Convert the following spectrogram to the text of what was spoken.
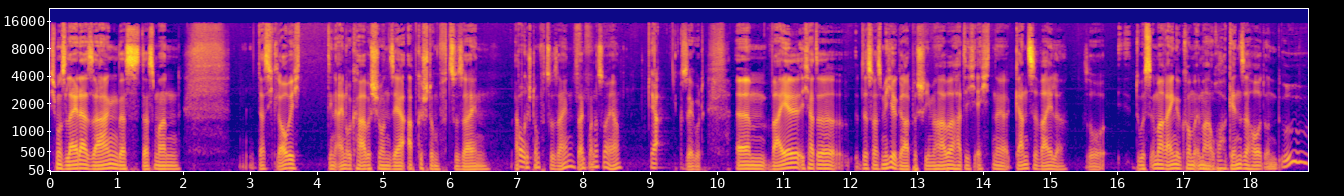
ich muss leider sagen, dass, dass man, dass ich glaube ich den Eindruck habe, schon sehr abgestumpft zu sein. Abgestumpft zu sein, sagt man das so, ja? Ja. Sehr gut. Ähm, weil ich hatte das, was Michael gerade beschrieben habe, hatte ich echt eine ganze Weile. So, du bist immer reingekommen, immer, oh, Gänsehaut und uh,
